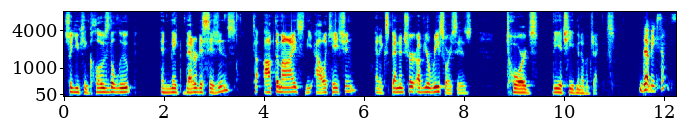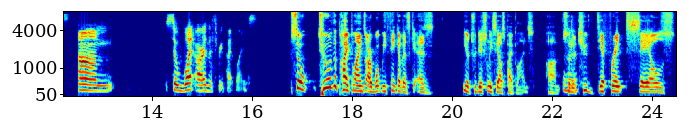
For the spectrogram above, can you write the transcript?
so you can close the loop and make better decisions to optimize the allocation and expenditure of your resources towards the achievement of objectives. That makes sense. Um, so what are the three pipelines? So, two of the pipelines are what we think of as as you know traditionally sales pipelines. Um, so they're two different sales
